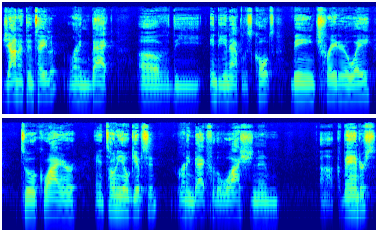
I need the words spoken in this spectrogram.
Jonathan Taylor, running back of the Indianapolis Colts, being traded away to acquire Antonio Gibson, running back for the Washington uh, Commanders,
